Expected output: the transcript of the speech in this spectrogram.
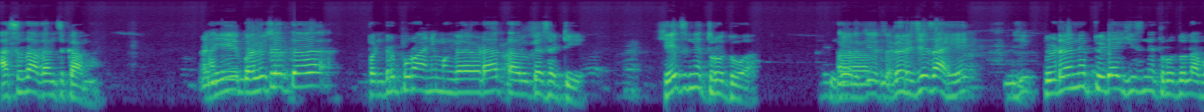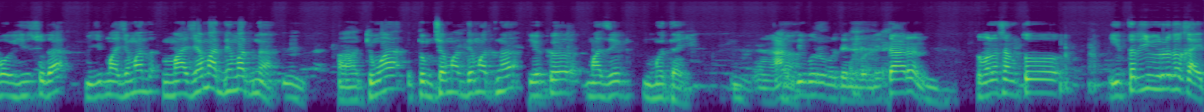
असं दादांचं काम आहे आणि भविष्यात पंढरपूर आणि मंगळवेढा तालुक्यासाठी. हेच नेतृत्व गरजेचं अं. गरजेचं आहे. म्हणजे पिढ्याने पिढ्या हीच नेतृत्व लाभावं. ही सुद्धा म्हणजे माझ्या माझ्या माध्यमातनं. अं, किंवा तुमच्या माध्यमातनं एक माझं एक मत आहे. अगदी बरोबर त्यांनी बोलले. कारण तुम्हाला सांगतो इतर जे विरोधक आहेत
